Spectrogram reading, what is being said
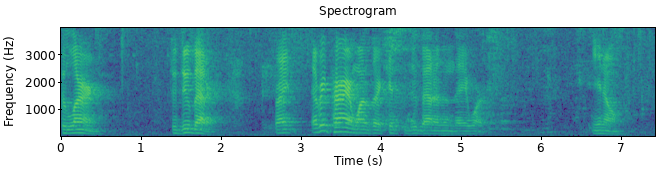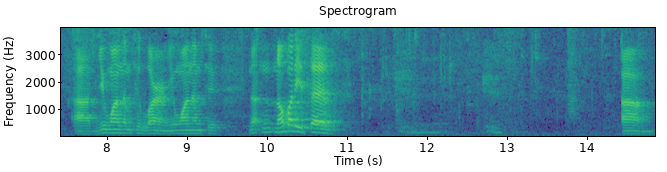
to learn, to do better, right? Every parent wants their kids to do better than they were. You know, uh, you want them to learn. You want them to. No, nobody says, um,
